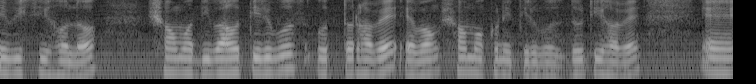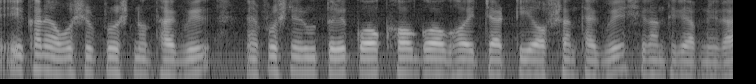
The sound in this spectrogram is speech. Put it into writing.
এ বি সি হলো সমদ্বিবাহু ত্রিভুজ, উত্তর হবে এবং সমকোণী ত্রিভুজ দুটি হবে। এখানে অবশ্য প্রশ্ন থাকবে প্রশ্নের উত্তরে ক, খ, গ, ঘ চারটি অপশান থাকবে, সেখান থেকে আপনারা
